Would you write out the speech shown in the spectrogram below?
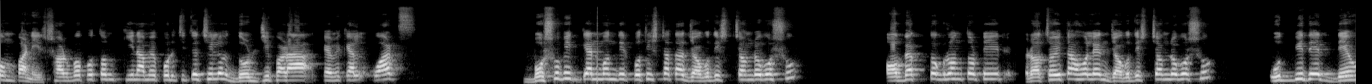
কোম্পানির সর্বপ্রথম কি নামে পরিচিত ছিল? দর্জিপাড়া কেমিক্যাল ওয়ার্কস। বসু বিজ্ঞান মন্দির প্রতিষ্ঠাতা জগদীশ চন্দ্র বসু। অব্যক্ত গ্রন্থটির রচয়িতা হলেন জগদীশ চন্দ্র বসু। উদ্ভিদের দেহ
